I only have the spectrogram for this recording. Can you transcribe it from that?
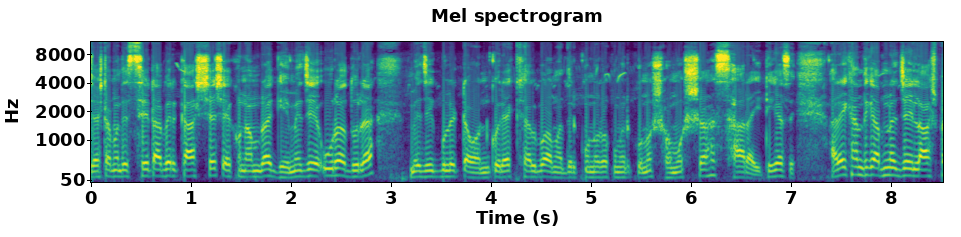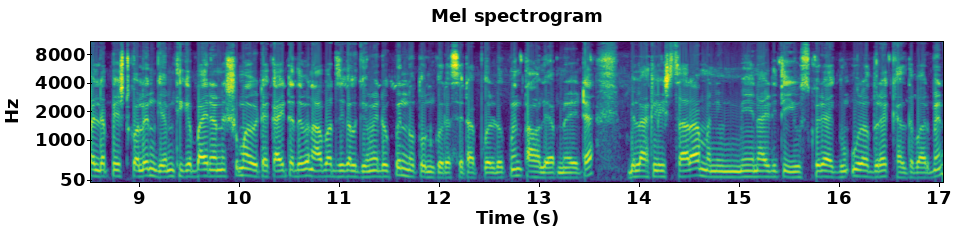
জাস্ট আমাদের সেট আপের কাজ শেষ, এখন আমরা গেমে যে উড়াদুরা ম্যাজিক বুলেটটা অন করে খেলব, আমাদের কোনো রকমের কোনো সমস্যা ছাড়াই, ঠিক আছে? আর এখান থেকে আপনার যে লাস্ট ফাইলটা পেস্ট করলেন গেম থেকে বাইরে আনার সময় ওইটা কাইটা দেবেন, আবার যেকাল গেমে ঢুকবেন, নতুন করে সেট আপ করে ঢুকবেন, তাহলে আপনার এটা ব্ল্যাক লিস্ট ছাড়া মানে মেন আইডিতে ইউজ করে একদম উড়াদুরা খেলতে পারবেন।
